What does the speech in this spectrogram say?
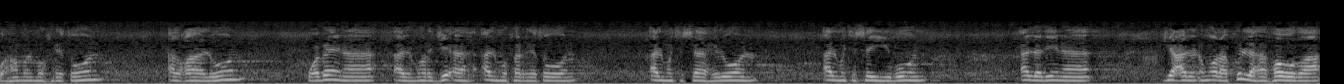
وهم المفرطون الغالون وبين المرجئة المفرطون المتساهلون المتسيبون الذين جعلوا الأمور كلها فوضى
